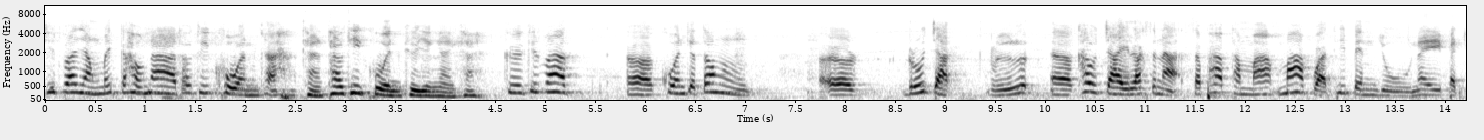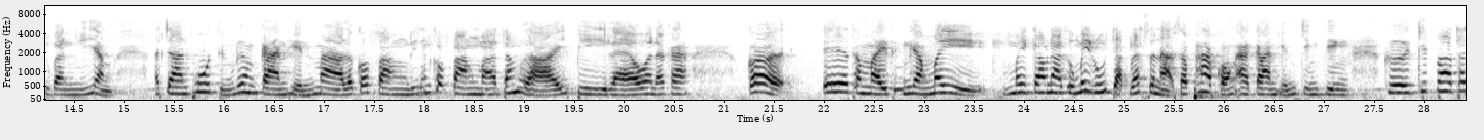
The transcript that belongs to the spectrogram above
คิดว่ายังไม่ก้าวหน้าเท่าที่ควรค่ะค่ะ เท่าที่ควรคือยังไงคะคือคิดว่าเอ่อ ควรจะต้องออรู้จักหรือเอเข้าใจลักษณะสภาพธรรมะมากกว่าที่เป็นอยู่ในปัจจุบันนี้อย่างอาจารย์พูดถึงเรื่องการเห็นมาแล้วก็ฟังดิฉันก็ฟังมาตั้งหลายปีแล้วนะคะ ก็เอ๊ะทำไมถึงยังไม่ไม่ก้าวหน้าคือไม่รู้จักลักษณะสภาพของอาการเห็นจริง ๆ คือคิดว่าถ้า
